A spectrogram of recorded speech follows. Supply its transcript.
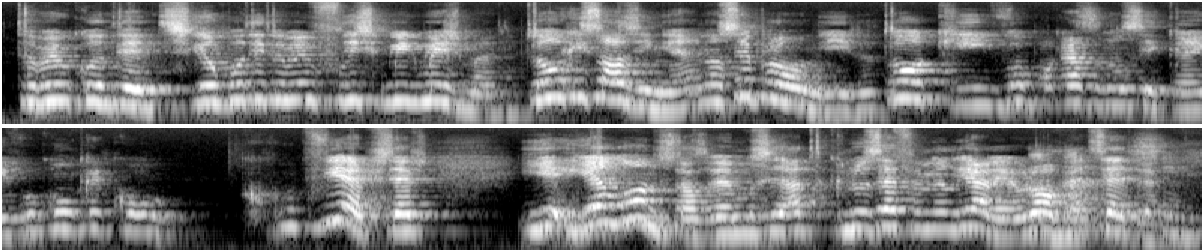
estou mesmo contente, cheguei a um ponto e estou mesmo feliz comigo mesma. Estou aqui sozinha, não sei para onde ir, estou aqui, vou para casa de não sei quem, vou com que, com, com o que vier, percebes? E, e é Londres, estás a ver? É uma cidade que nos é familiar, é a Europa, Uhum, etc. sim.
